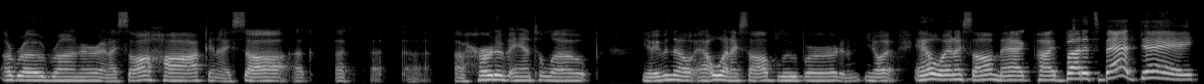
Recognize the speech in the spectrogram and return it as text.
a road runner and I saw a hawk and I saw a, a, a, a herd of antelope you know, even though oh, and I saw a bluebird and you know, oh, and I saw a magpie, but it's bad day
